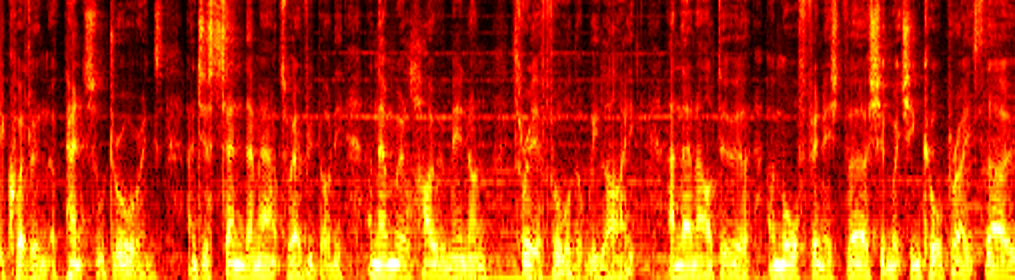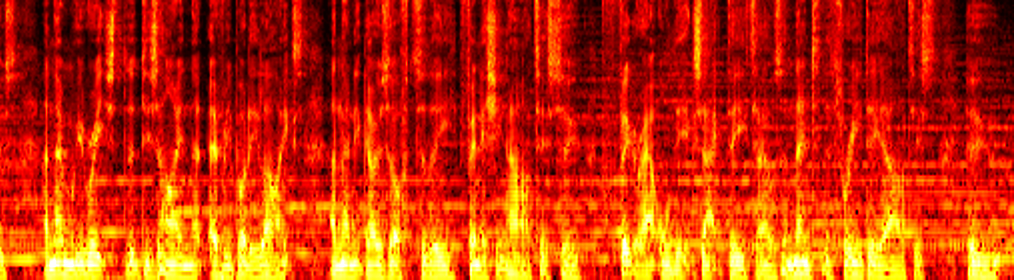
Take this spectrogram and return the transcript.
equivalent of pencil drawings and just send them out to everybody. And then we'll home in on three or four that we like. And then I'll do a, a, more finished version which incorporates those. And then we reach the design that everybody likes. And then it goes off to the finishing artists who figure out all the exact details and then to the 3D artists who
